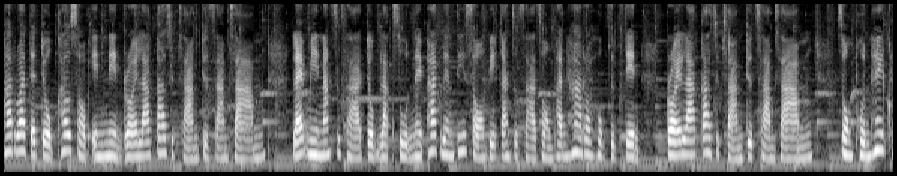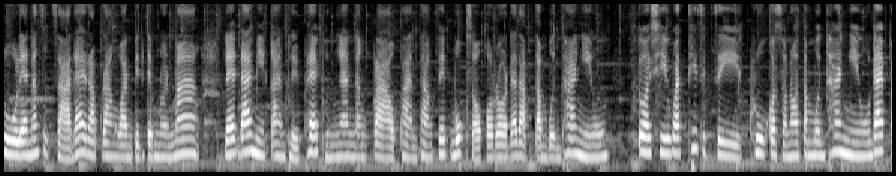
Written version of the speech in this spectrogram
คาดว่าจะจบเข้าสอบเอ็นเน็ตร้อยละ 93.33 และมีนักศึกษาจบหลักสูตรในภาคเรียนที่ 2 ปีการศึกษา 2567 ร้อยละ 93.33 ส่งผลให้ครูและนักศึกษาได้รับรางวัลเป็นจำนวนมาก และได้มีการเผยแพร่ผลงานดังกล่าวผ่านทาง Facebook สกรระดับตำบลท่างิ้ว ตัวชี้วัดที่ 14 ครูกศนตำบลท่างิ้วได้ป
